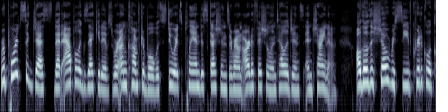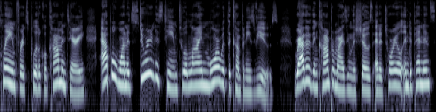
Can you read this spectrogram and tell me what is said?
Reports suggest that Apple executives were uncomfortable with Stewart's planned discussions around artificial intelligence and China. Although the show received critical acclaim for its political commentary, Apple wanted Stewart and his team to align more with the company's views. Rather than compromising the show's editorial independence,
